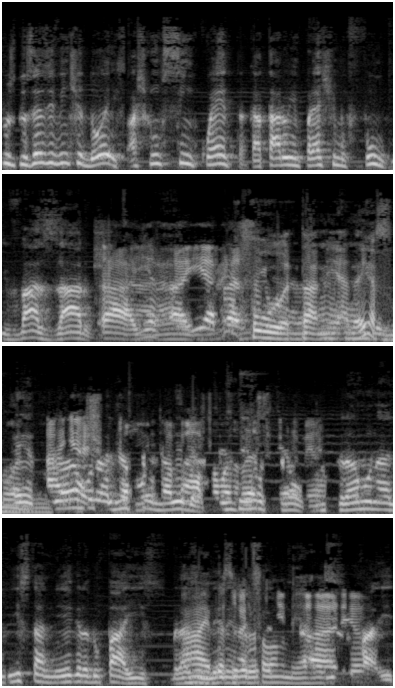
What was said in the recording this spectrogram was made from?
os 222, acho que uns 50, cataram o empréstimo full e vazaram. Aí, é- aí é Brasil. Puta merda, aí é foda. Aí Entramos na lista negra, brasileiro entramos na lista negra do país. Brasileiro brasileiro entrou na lista do país.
